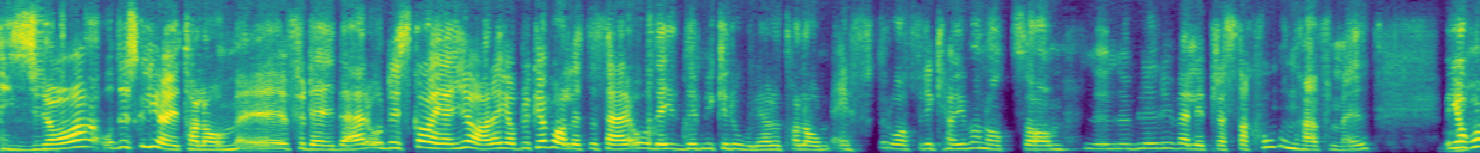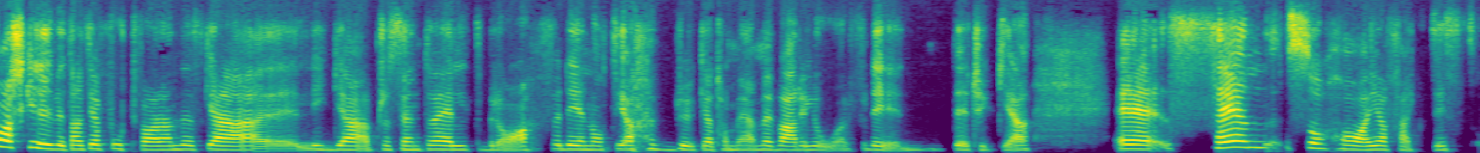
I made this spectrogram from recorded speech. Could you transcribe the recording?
Ja, och det skulle jag ju tala om eh, för dig där och det ska jag göra. Jag brukar vara lite så här, och det är mycket roligare att tala om efteråt för det kan ju vara något som, nu, blir det ju väldigt prestation här för mig. Men jag mm. har skrivit att jag fortfarande ska eh, ligga procentuellt bra för det är något jag brukar ta med mig varje år för det, det tycker jag. Eh, sen så har jag faktiskt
